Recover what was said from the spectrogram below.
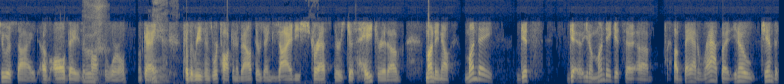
suicide of all days across the world. Okay, Man. for the reasons we're talking about, there's anxiety, stress, there's just hatred of Monday. Now Monday gets get you know Monday gets a, a a bad rap, but you know Jim, the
